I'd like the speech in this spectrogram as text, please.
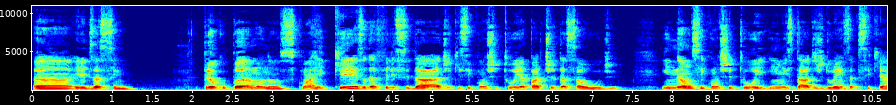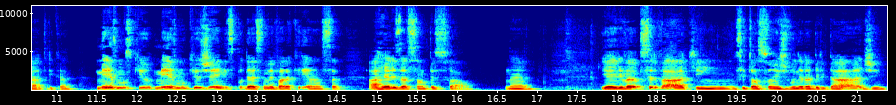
Uh, ele diz assim: Preocupamo-nos com a riqueza da felicidade que se constitui a partir da saúde e não se constitui em um estado de doença psiquiátrica, mesmo que, mesmo que os genes pudessem levar a criança à realização pessoal. Né? E aí ele vai observar que em situações de vulnerabilidade,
